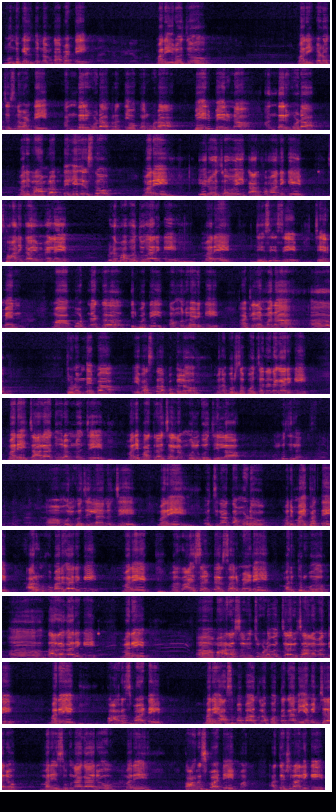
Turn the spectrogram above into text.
ముందుకెళ్తున్నాం కాబట్టి మరి ఈరోజు మరి ఇక్కడ వచ్చేసినటువంటి అందరు కూడా ప్రతి ఒక్కరు కూడా పేరు పేరున అందరు కూడా మరి రామ్ రామ్ తెలియజేస్తూ మరి ఈరోజు ఈ కార్యక్రమానికి స్థానిక ఎమ్మెల్యే విడమ బొజ్జు గారికి మరి డిసిసి చైర్మన్ మా కోట్నక్ తిరుపతి తమ్ముని గారికి అట్లనే మన ఆ, తుడం దెబ్బ వ్యవస్థాపకులు మన బురసపోచన్న గారికి మరి చాలా దూరం నుంచి మరి భద్రాచలం ములుగు జిల్లా ములుగు జిల్లా ములుగు జిల్లా నుంచి మరి వచ్చిన తమ్ముడు మరి మైపతి అరుణ్ కుమార్ గారికి మరి మన రాయ్ సెంటర్ సర్మేడి మరి దుర్గు దాదా గారికి మరి మహారాష్ట్ర నుంచి కూడా వచ్చారు చాలామంది. మరి కాంగ్రెస్ పార్టీ మరి ఆసిఫాబాద్లో కొత్తగా నియమించారు. మరి సుగుణ గారు మరి కాంగ్రెస్ పార్టీ అధ్యక్షురాలికి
